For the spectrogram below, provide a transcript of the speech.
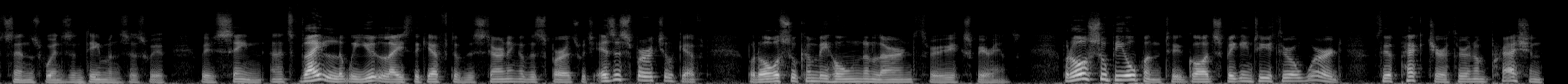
sins, wounds, and demons, as we've, we've seen. And it's vital that we utilize the gift of discerning of the spirits, which is a spiritual gift, but also can be honed and learned through experience but also be open to God speaking to you through a word, through a picture, through an impression,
